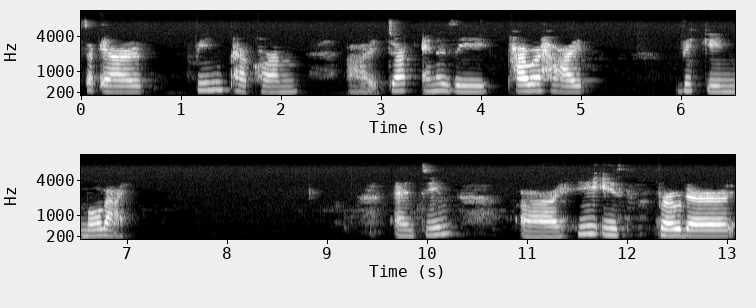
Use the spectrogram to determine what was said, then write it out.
Stock Air, FinPacom, uh, Dark Energy, Power High, Viking Mobile. And Tim, uh, he is further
